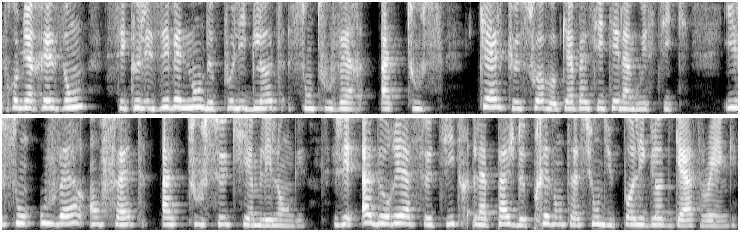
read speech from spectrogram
première raison, c'est que les événements de polyglotte sont ouverts à tous, quelles que soient vos capacités linguistiques. Ils sont ouverts en fait à tous ceux qui aiment les langues. J'ai adoré à ce titre la page de présentation du Polyglot Gathering.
